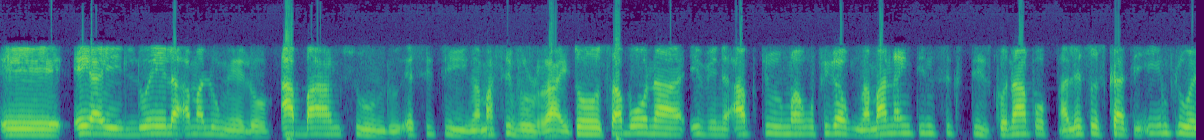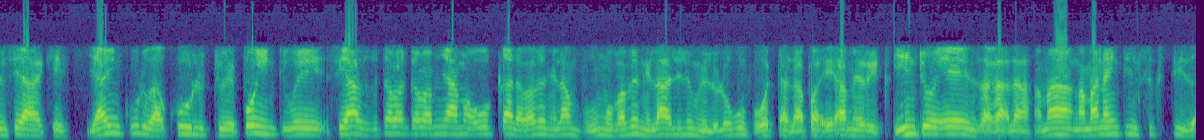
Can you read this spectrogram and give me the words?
eh eyayilwela amalungelo abansundu esithi ngama civil rights. So sabona even up to makufika ngama 1960s khonapho ngaleso sikhathi i-influence yakhe yayinkulu kakhulu to a point where siyazi ukuthi abantu abamnyama okokuqala babengela mvumo babengelalo ilungelo lokuvota lapha e-america. Into eyenzakala ngama-1960s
